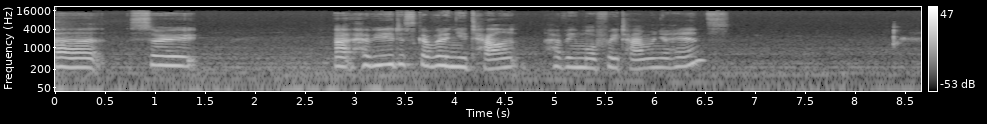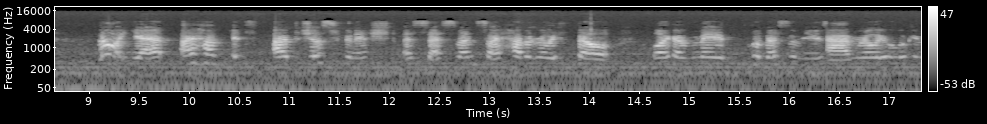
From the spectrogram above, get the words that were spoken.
uh, so, uh, have you discovered a new talent having more free time on your hands? Not yet. I have. It's. I've just finished assessments, so I haven't really felt like I've made the best of use. I'm really looking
